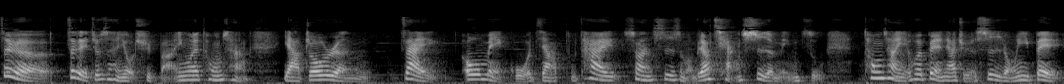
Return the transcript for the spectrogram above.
这个这个也就是很有趣吧，因为通常亚洲人在欧美国家不太算是什么比较强势的民族，通常也会被人家觉得是容易被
